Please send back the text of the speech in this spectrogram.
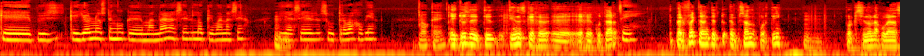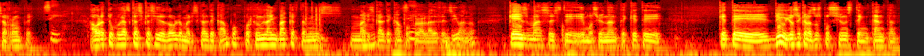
Que, pues, que yo los tengo que mandar a hacer lo que van a hacer y hacer su trabajo bien. Ok. y tú te- te- tienes que eje- eh, ejecutar Sí, perfectamente tú- empezando por ti Porque si no la jugada se rompe sí. Ahora tú juegas casi casi de doble mariscal de campo, porque un linebacker también es un mariscal de campo, Sí. pero a la defensiva, ¿no? ¿Qué es más este emocionante? ¿Qué te qué te digo, yo sé que las dos posiciones te encantan,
